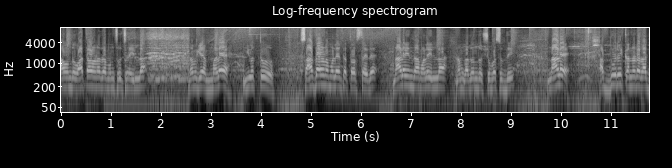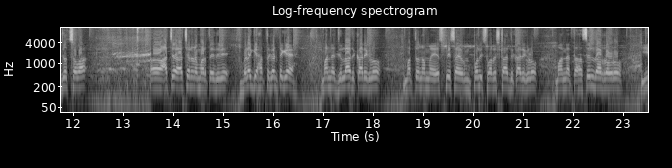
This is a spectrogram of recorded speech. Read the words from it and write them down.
ಆ ಒಂದು ವಾತಾವರಣದ ಮುನ್ಸೂಚನೆ ಇಲ್ಲ. ನಮಗೆ ಮಳೆ ಇವತ್ತು ಸಾಧಾರಣ ಮಳೆ ಅಂತ ತೋರಿಸ್ತಾ ಇದೆ. ನಾಳೆಯಿಂದ ಮಳೆ ಇಲ್ಲ. ನಮ್ಗೆ ಅದೊಂದು ಶುಭ ಸುದ್ದಿ. ನಾಳೆ ಅದ್ದೂರಿ ಕನ್ನಡ ರಾಜ್ಯೋತ್ಸವ. ಆಚ ಆಚರಣೆ ಮಾಡ್ತಾ ಇದ್ದೀವಿ. ಬೆಳಗ್ಗೆ ಹತ್ತು ಗಂಟೆಗೆ ಮಾನ್ಯ ಜಿಲ್ಲಾಧಿಕಾರಿಗಳು ಮತ್ತು ನಮ್ಮ ಎಸ್ ಪಿ ಸಾಹೇಬ್ ಪೊಲೀಸ್ ವರಿಷ್ಠಾಧಿಕಾರಿಗಳು, ಮಾನ್ಯ ತಹಸೀಲ್ದಾರ್ರವರು, ಇ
